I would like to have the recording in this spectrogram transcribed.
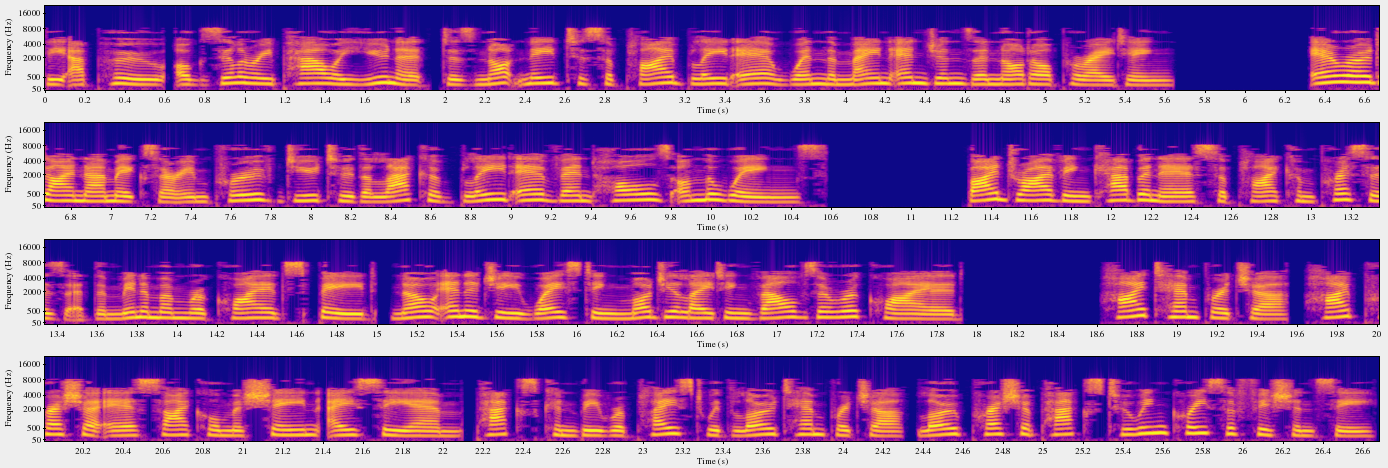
The APU auxiliary power unit does not need to supply bleed air when the main engines are not operating. Aerodynamics are improved due to the lack of bleed air vent holes on the wings. By driving cabin air supply compressors at the minimum required speed, no energy-wasting modulating valves are required. High-temperature, high-pressure air cycle machine ACM packs can be replaced with low-temperature, low-pressure packs to increase efficiency.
